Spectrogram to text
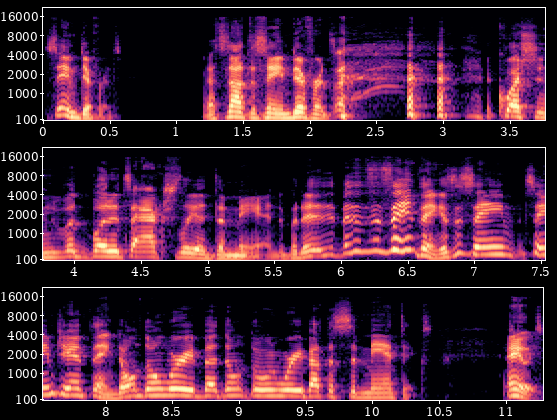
Same difference. That's not the same difference. a question, but but it's actually a demand. But, it, but it's the same thing. It's the same same damn thing. Don't don't worry about don't don't worry about the semantics. Anyways,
